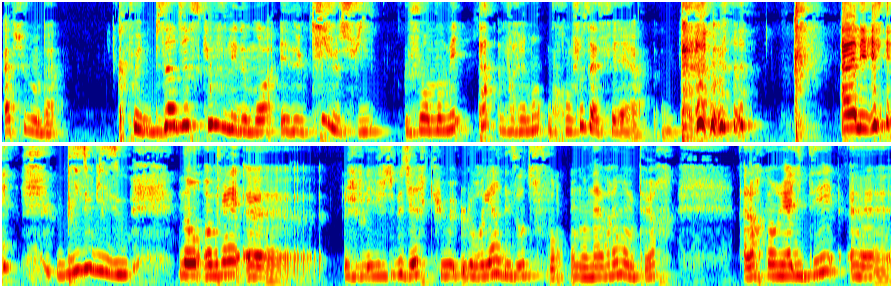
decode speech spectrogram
Absolument pas. Vous pouvez bien dire ce que vous voulez de moi et de qui je suis. Je n'en ai pas vraiment grand chose à faire. Bam Allez Bisous bisous Non, en vrai, euh, je voulais juste vous dire que le regard des autres, souvent, on en a vraiment peur. Alors qu'en réalité, euh,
